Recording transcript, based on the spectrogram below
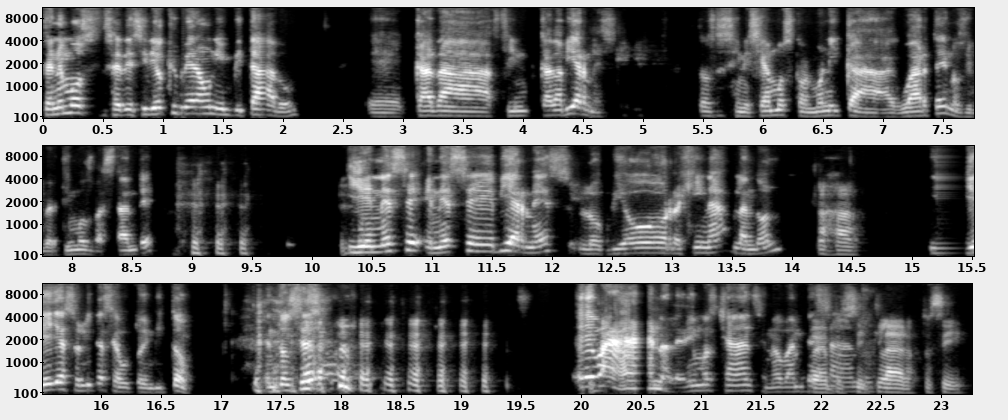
tenemos, se decidió que hubiera un invitado eh, cada, fin, cada viernes. Entonces iniciamos con Mónica Guarte, nos divertimos bastante. Y en ese, en ese viernes lo vio Regina Blandón Ajá. y ella solita se autoinvitó. Entonces, eh, bueno, le dimos chance, ¿no? Va Bueno, empezando. pues sí, claro, pues sí.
